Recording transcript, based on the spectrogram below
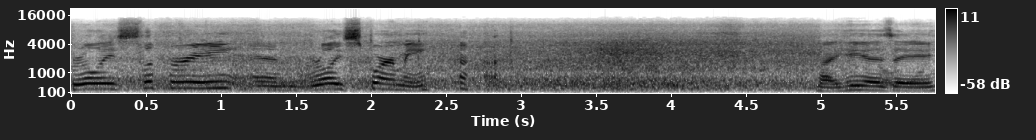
really slippery and really squirmy. But he is a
